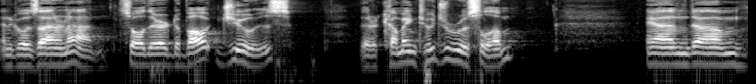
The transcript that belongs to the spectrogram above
and it goes on and on. So there are devout Jews that are coming to Jerusalem, and um,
